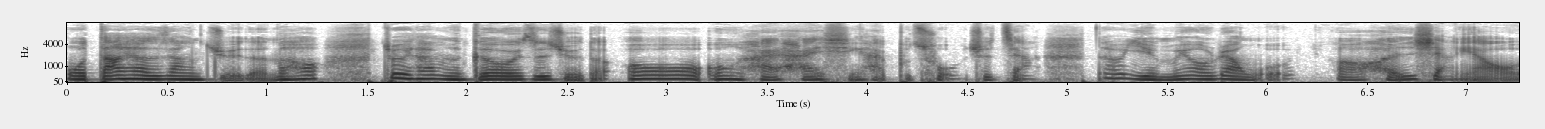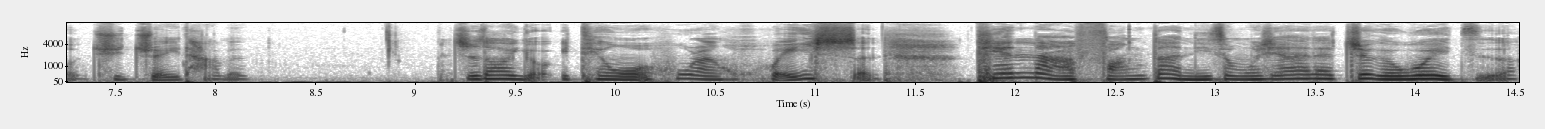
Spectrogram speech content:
我当下是这样觉得，然后对于他们的歌，我一直觉得，哦哦，还还行，还不错，就这样。但也没有让我呃很想要去追他们。直到有一天，我忽然回神，天哪，防弹，你怎么现在在这个位置了？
